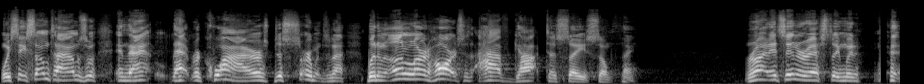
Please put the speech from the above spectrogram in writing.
we see sometimes, and that, that requires discernment tonight. But an unlearned heart says, I've got to say something. Right? It's interesting when,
